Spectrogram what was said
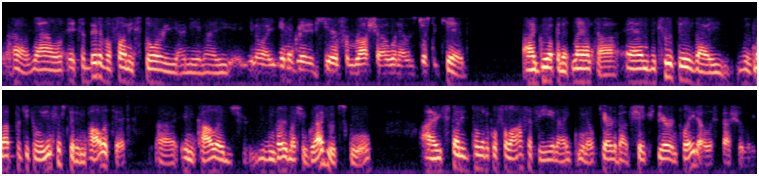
Uh, well, it's a bit of a funny story. I mean, I you know I immigrated here from Russia when I was just a kid. I grew up in Atlanta, and the truth is, I was not particularly interested in politics uh, in college, even very much in graduate school. I studied political philosophy, and I, you know, cared about Shakespeare and Plato especially.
